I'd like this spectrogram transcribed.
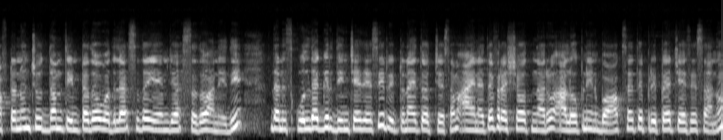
ఆఫ్టర్నూన్ చూద్దాం తింటుందో వదిలేస్తుందో ఏం చేస్తుందో అనేది దాని స్కూల్ దగ్గర దించేసేసి రిటర్న్ అయితే వచ్చేసాం. ఆయన అయితే ఫ్రెష్ అవుతున్నారు. ఆ లోపు నేను బాక్స్ అయితే ప్రిపేర్ చేసేసాను.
